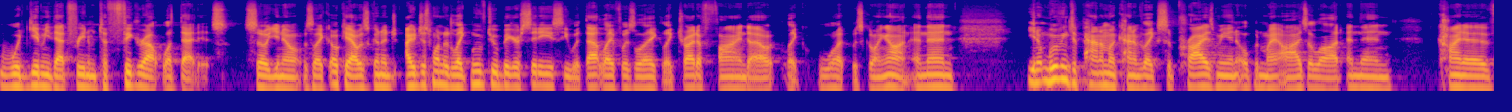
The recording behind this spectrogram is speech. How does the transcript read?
would give me that freedom to figure out what that is. So, you know, it was like, okay, I was going to, I just wanted to like move to a bigger city, see what that life was like, like try to find out like what was going on. And then, you know, moving to Panama kind of like surprised me and opened my eyes a lot. And then kind of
